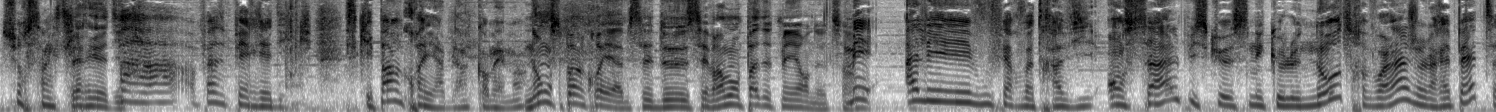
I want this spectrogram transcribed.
sur 5. Ce qui est Périodique. Pas, pas périodique. Ce qui est pas incroyable hein, quand même. hein. Non, c'est pas incroyable. C'est de, c'est vraiment pas notre meilleure note. ça. Mais allez vous faire votre avis en salle, puisque ce n'est que le nôtre, voilà, je le répète.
